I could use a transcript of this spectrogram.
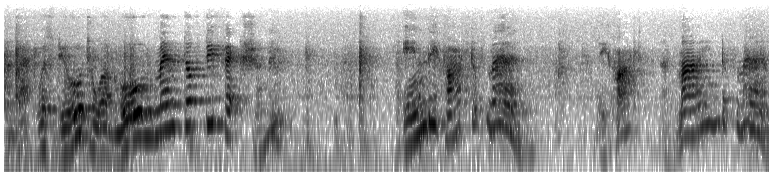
And that was due to a movement of defection in the heart of man, the heart and mind of man.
